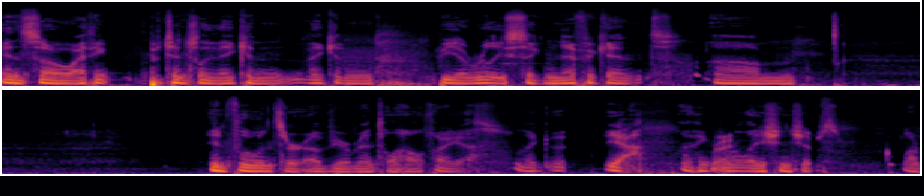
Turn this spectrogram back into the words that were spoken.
and so I think potentially they can they can be a really significant um, influencer of your mental health. I guess, like, uh, yeah, I think Right. relationships are,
